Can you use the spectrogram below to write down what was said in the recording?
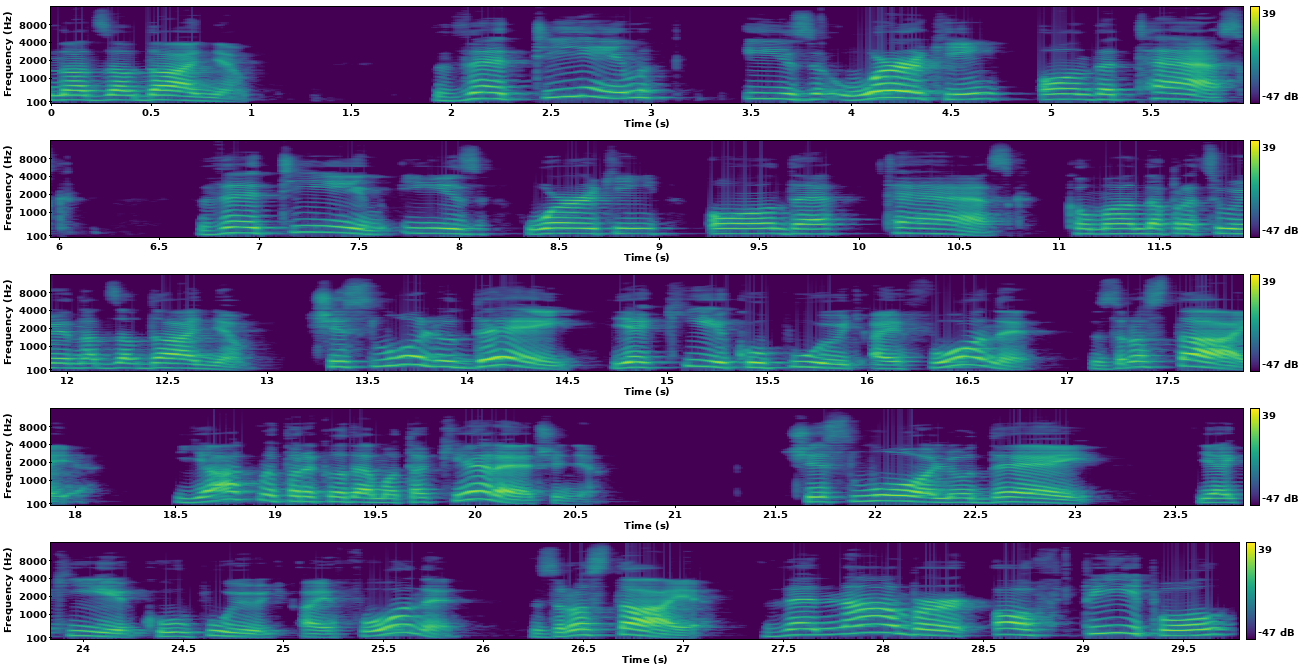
над завданням. The team is working on the task. The team is working on the task. Команда працює над завданням. Число людей, які купують айфони, зростає. Як ми перекладемо таке речення? Число людей, які купують айфони, зростає. The number of people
